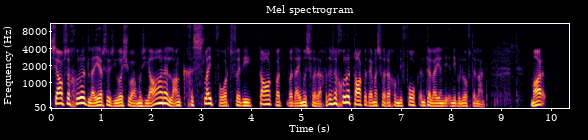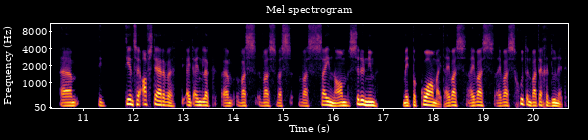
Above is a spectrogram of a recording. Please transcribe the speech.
Selfs 'n groot leier soos Joshua moes jare lank geslyp word vir die taak wat wat hy moes verrig. Dit is 'n groot taak wat hy moes verrig om die volk in te lei in die in die beloofde land. Maar ehm um, die teen sy afsterwe uiteindelik ehm um, was was was was sy naam sinoniem met bekwaamheid. Hy was hy was hy was goed in wat hy gedoen het.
